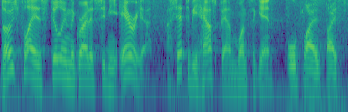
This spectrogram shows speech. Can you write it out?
those players still in the Greater Sydney area are set to be housebound once again. all players based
